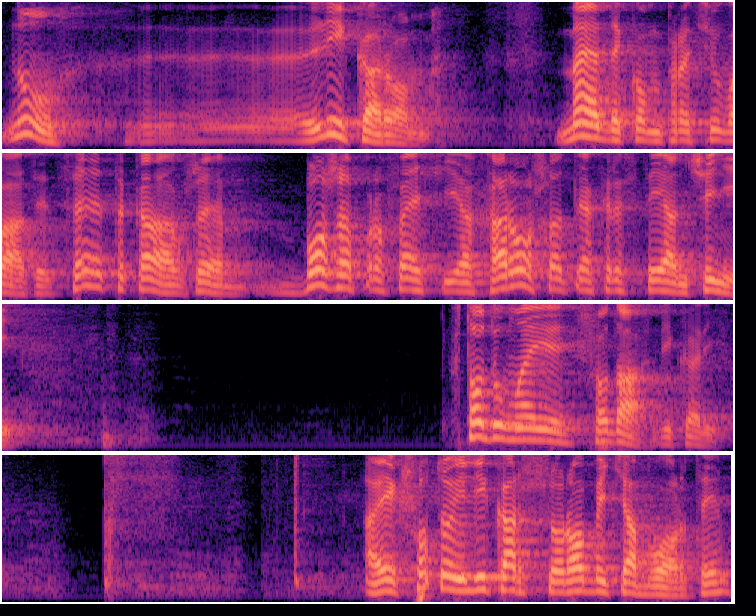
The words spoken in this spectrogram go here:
ну, е, лікаром, медиком працювати це така вже Божа професія, хороша для християн чи ні? Хто думає, що да, лікарі? А якщо той лікар, що робить аборти,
